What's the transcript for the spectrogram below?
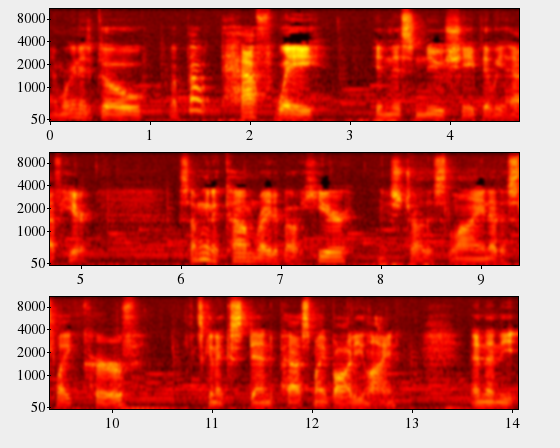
and we're gonna go about halfway in this new shape that we have here. So I'm going to come right about here. Let's draw this line at a slight curve. It's going to extend past my body line. And then the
